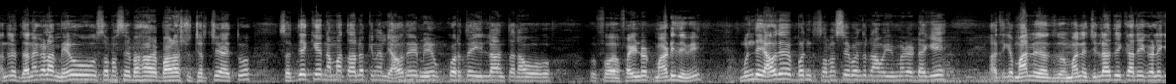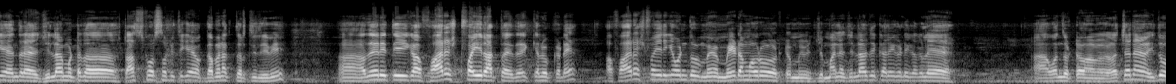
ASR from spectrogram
ಅಂದರೆ ದನಗಳ ಮೇವು ಸಮಸ್ಯೆ ಬಹಳ ಭಾಳಷ್ಟು ಚರ್ಚೆ ಆಯಿತು. ಸದ್ಯಕ್ಕೆ ನಮ್ಮ ತಾಲೂಕಿನಲ್ಲಿ ಯಾವುದೇ ಮೇವು ಕೊರತೆ ಇಲ್ಲ ಅಂತ ನಾವು ಫೈಂಡ್ ಔಟ್ ಮಾಡಿದ್ದೀವಿ. ಮುಂದೆ ಯಾವುದೇ ಬಂದು ಸಮಸ್ಯೆ ಬಂದರೂ ನಾವು ಇಮಿಡಿಯೇಟಾಗಿ ಅದಕ್ಕೆ ಮಾನ್ಯ ಮಾನ್ಯ ಜಿಲ್ಲಾಧಿಕಾರಿಗಳಿಗೆ, ಅಂದರೆ ಜಿಲ್ಲಾ ಮಟ್ಟದ ಟಾಸ್ಕ್ ಫೋರ್ಸ್ ಸಮಿತಿಗೆ ಗಮನಕ್ಕೆ ತರ್ತಿದ್ದೀವಿ. ಅದೇ ರೀತಿ ಈಗ ಫಾರೆಸ್ಟ್ ಫೈರ್ ಆಗ್ತಾ ಇದೆ ಕೆಲವು ಕಡೆ. ಆ ಫಾರೆಸ್ಟ್ ಫೈರಿಗೆ ಒಂದು ಮೇಡಮ್ ಅವರು, ಮಾನ್ಯ ಜಿಲ್ಲಾಧಿಕಾರಿಗಳಿಗಾಗಲೇ ಒಂದು ರಚನೆ, ಇದು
